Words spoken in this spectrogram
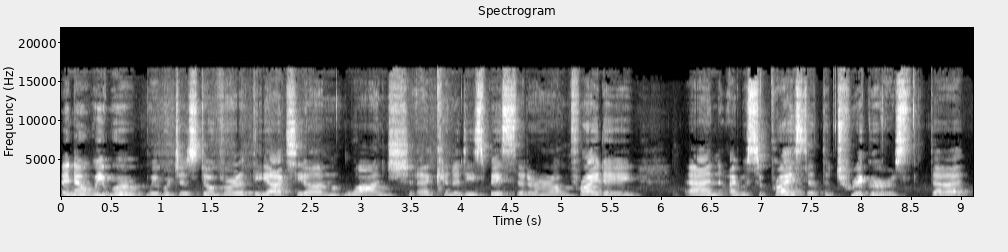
I know we were we were just over at the Axiom launch at Kennedy Space Center on Friday, and I was surprised at the triggers that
